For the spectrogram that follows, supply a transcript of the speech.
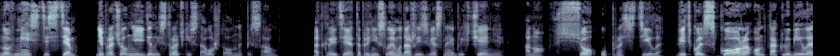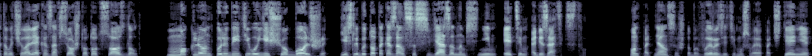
но вместе с тем не прочел ни единой строчки из того, что он написал. Открытие это принесло ему даже известное облегчение. Оно все упростило. Ведь коль скоро он так любил этого человека за все, что тот создал, мог ли он полюбить его еще больше, если бы тот оказался связанным с ним этим обязательством? Он поднялся, чтобы выразить ему свое почтение,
